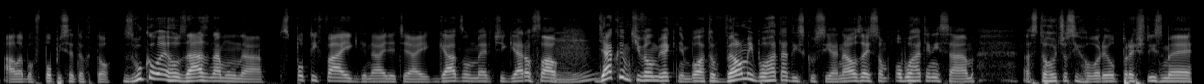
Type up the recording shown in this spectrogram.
alebo v popise tohto zvukového záznamu na Spotify, kde nájdete aj Gazon merčík. Jaroslav, mm-hmm. ďakujem ti veľmi pekne, bola to veľmi bohatá diskusia, naozaj som obohatený sám z toho, čo si hovoril. Prešli sme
